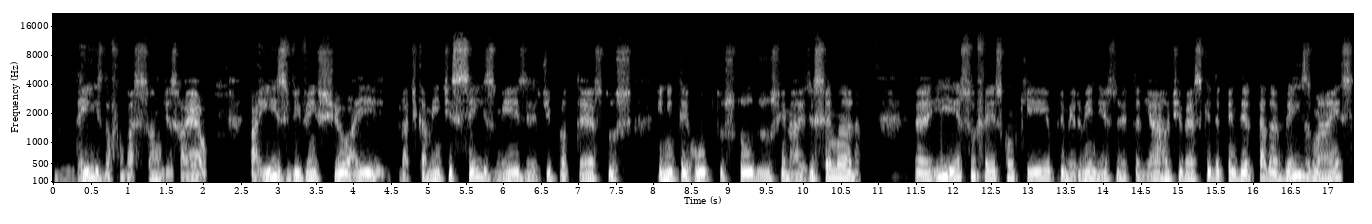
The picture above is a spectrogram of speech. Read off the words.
desde a fundação de Israel. O país vivenciou aí praticamente seis meses de protestos ininterruptos todos os finais de semana. É, e isso fez com que o primeiro-ministro Netanyahu tivesse que depender cada vez mais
